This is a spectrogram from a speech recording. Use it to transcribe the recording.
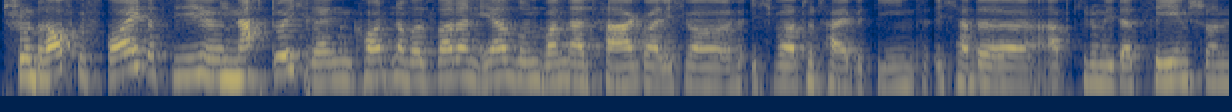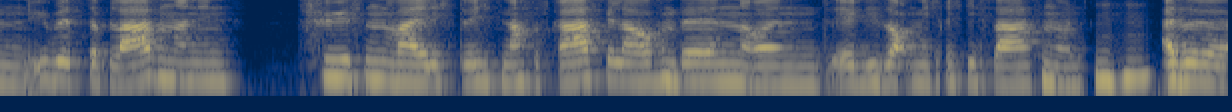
schon drauf gefreut, dass sie die Nacht durchrennen konnten, aber es war dann eher so ein Wandertag, weil ich war, ich war total bedient. Ich hatte ab Kilometer 10 schon übelste Blasen an den Füßen, weil ich durch nasses Gras gelaufen bin und die Socken nicht richtig saßen. Und mhm. also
